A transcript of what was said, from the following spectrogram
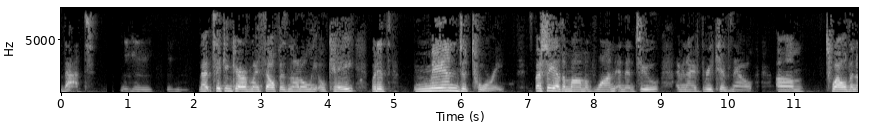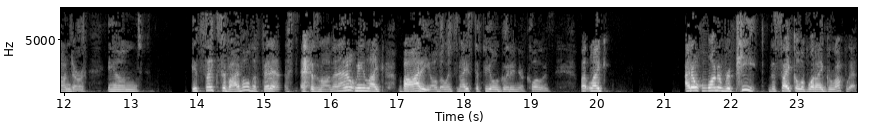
that. Mm-hmm. Mm-hmm. That taking care of myself is not only okay, but it's mandatory, especially as a mom of one and then two. I mean, I have three kids now, um, 12 and under. And it's like survival of the fittest as mom. And I don't mean like body, although it's nice to feel good in your clothes, but like, I don't want to repeat the cycle of what I grew up with.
